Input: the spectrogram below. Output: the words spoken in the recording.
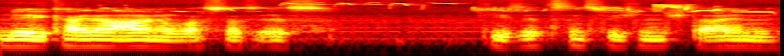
Nee, keine Ahnung, was das ist. Die sitzen zwischen Steinen.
